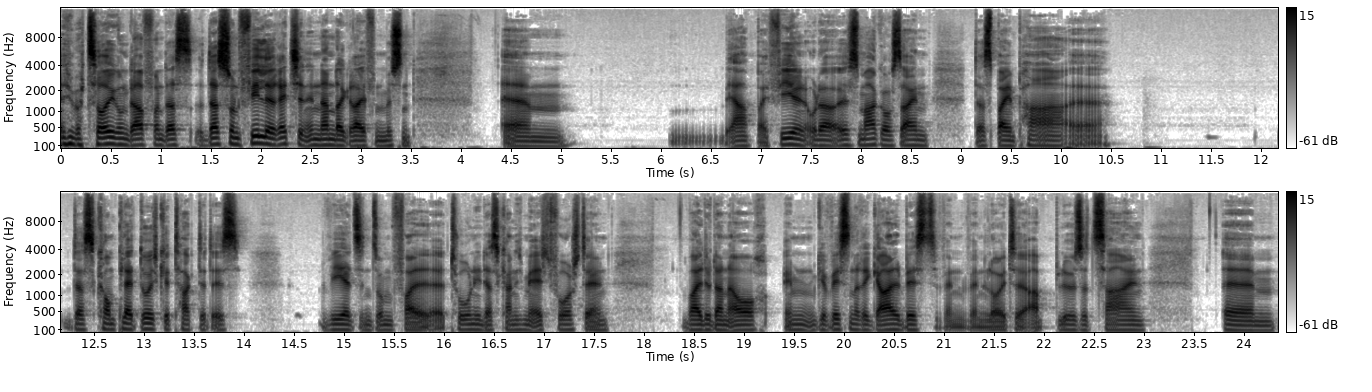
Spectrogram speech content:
Überzeugung davon, dass, dass schon viele Rädchen ineinander greifen müssen. Ähm, ja, bei vielen. Oder es mag auch sein, dass bei ein paar äh, das komplett durchgetaktet ist. Wie jetzt in so einem Fall äh, Toni, das kann ich mir echt vorstellen. Weil du dann auch im gewissen Regal bist, wenn, wenn Leute Ablöse zahlen. Ähm,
